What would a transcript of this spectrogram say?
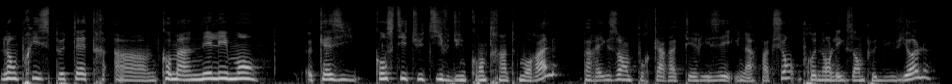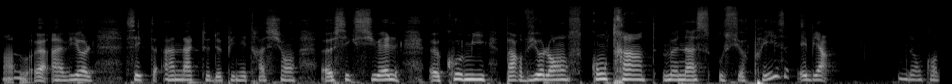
l'emprise peut être un, comme un élément quasi constitutif d'une contrainte morale, par exemple, pour caractériser une infraction, prenons l'exemple du viol. Hein. Un viol, c'est un acte de pénétration euh, sexuelle euh, commis par violence, contrainte, menace ou surprise. Eh bien, donc, quand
